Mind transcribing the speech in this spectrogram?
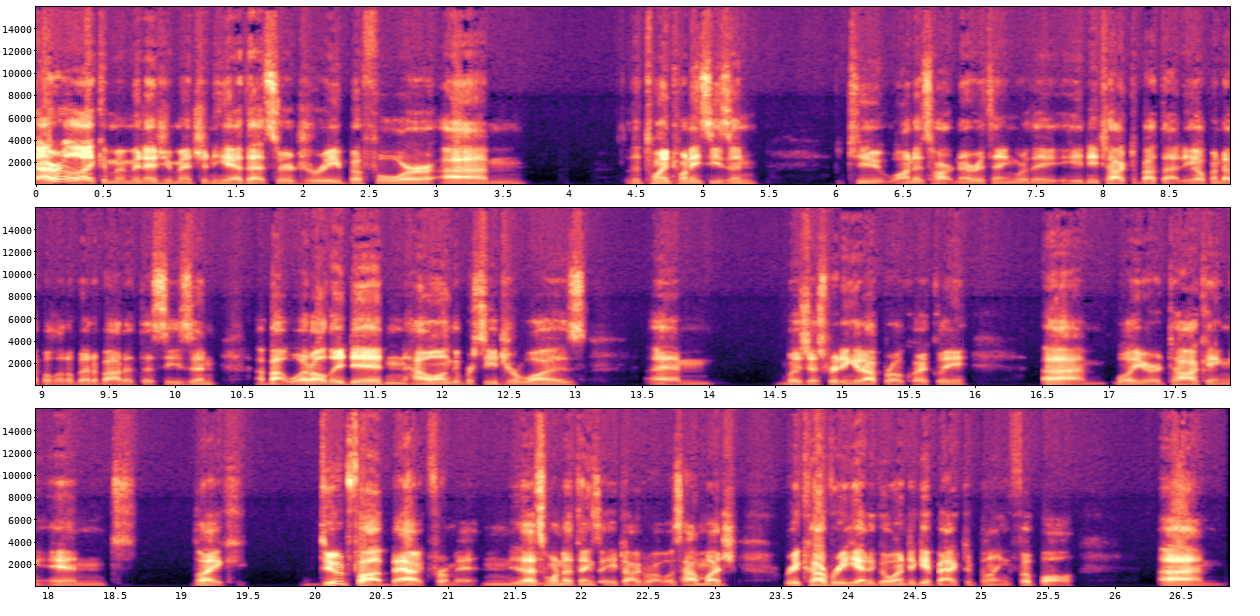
I really like him. I mean, as you mentioned, he had that surgery before um, the 2020 season to on his heart and everything where they he, he talked about that he opened up a little bit about it this season about what all they did and how long the procedure was um, was just reading it up real quickly um, while you were talking, and like, dude fought back from it, and that's one of the things that he talked about was how much recovery he had to go in to get back to playing football. Um,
